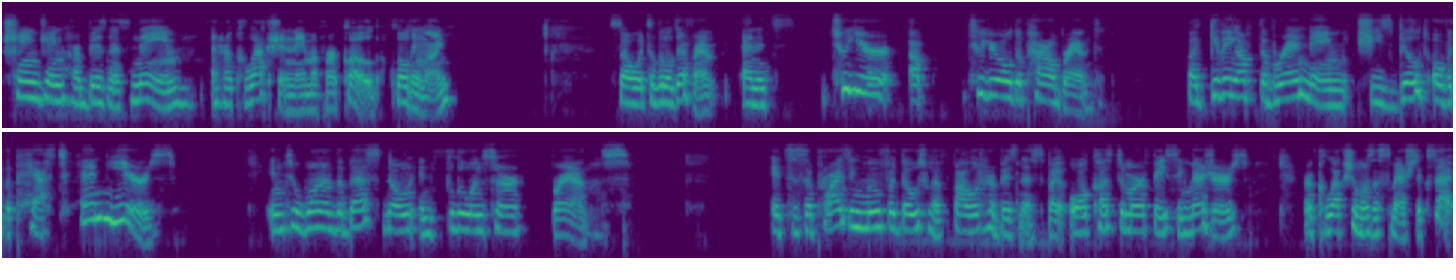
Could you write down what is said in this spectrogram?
changing her business name and her collection name of her cloth- clothing line. So it's a little different. And it's two year up two year old apparel brand. But giving up the brand name she's built over the past 10 years into one of the best known influencer brands. It's a surprising move for those who have followed her business. By all customer facing measures, her collection was a smash success.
